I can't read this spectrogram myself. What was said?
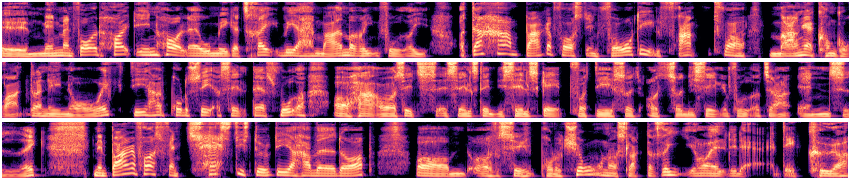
Øh, men man får et højt indhold af omega-3 ved at have meget marinfoder i. Og der har Bakkerfost en fordel frem for mange af konkurrenterne i Norge. Ikke? De har produceret selv deres foder og har også et selvstændigt selskab for det, så, og så de sælger foder til anden side. Ikke? Men Bakkerfost fantastisk dygtig. Jeg har været derop og, og se produktion og slagteri og alt det der, det kører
